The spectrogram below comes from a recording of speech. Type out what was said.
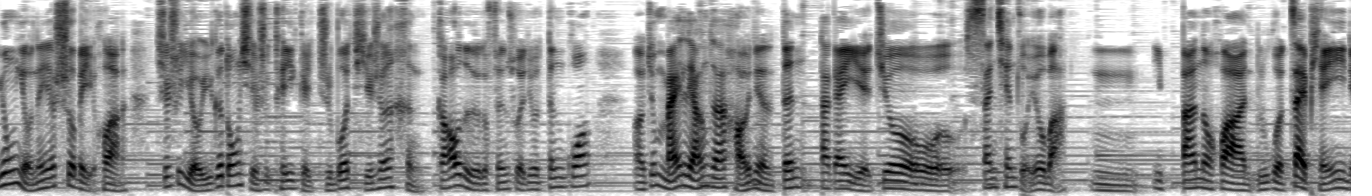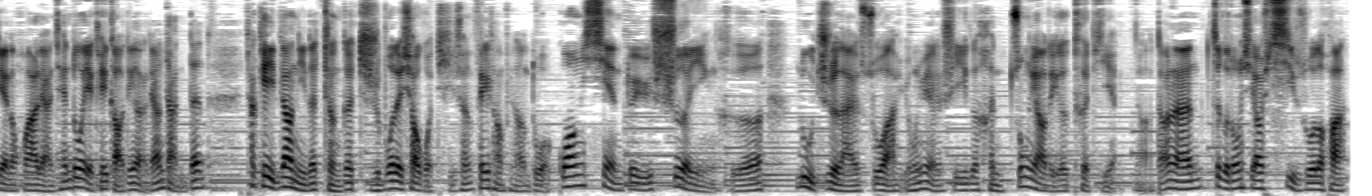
拥有那些设备以后啊，其实有一个东西是可以给直播提升很高的这个分数的，就是灯光啊，就买两盏好一点的灯，大概也就三千左右吧。嗯，一般的话，如果再便宜一点的话，两千多也可以搞定了，两盏灯。它可以让你的整个直播的效果提升非常非常多。光线对于摄影和录制来说啊，永远是一个很重要的一个课题啊。当然，这个东西要细说的话，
